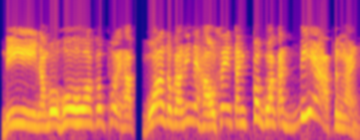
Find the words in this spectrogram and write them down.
你若无好好个配合，我就甲恁的后生等国外甲掠转来。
